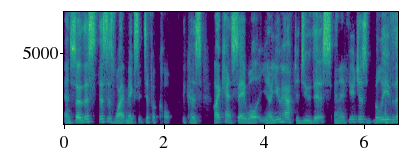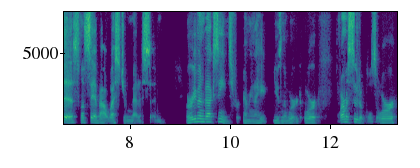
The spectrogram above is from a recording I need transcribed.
And so this this is why it makes it difficult because I can't say, well, you know, you have to do this. And if you just believe this, let's say about Western medicine or even vaccines for, I mean, I hate using the word, or pharmaceuticals or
